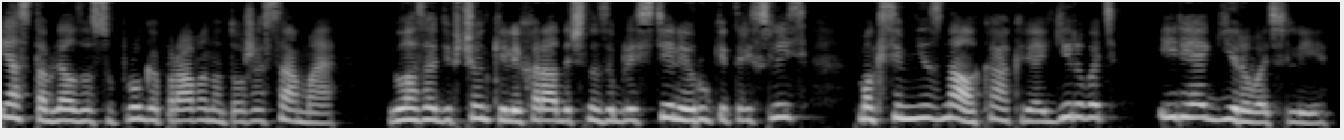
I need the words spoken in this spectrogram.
и оставлял за супруга право на то же самое. Глаза девчонки лихорадочно заблестели, руки тряслись. Максим не знал, как реагировать и реагировать ли.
